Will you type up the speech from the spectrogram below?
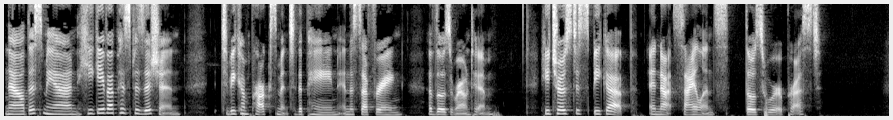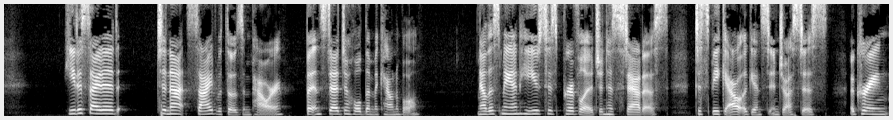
Now, this man, he gave up his position to become proximate to the pain and the suffering of those around him. He chose to speak up and not silence those who were oppressed. He decided to not side with those in power, but instead to hold them accountable. Now, this man, he used his privilege and his status to speak out against injustice occurring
